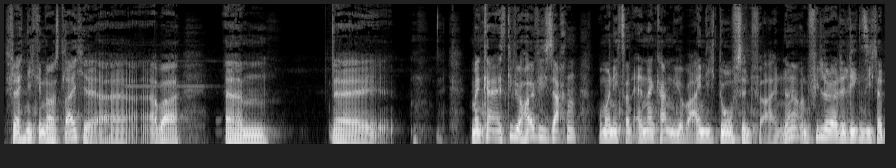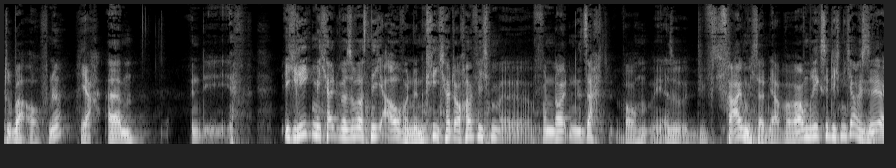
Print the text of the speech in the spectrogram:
vielleicht nicht genau das gleiche, äh, aber ähm, äh, man kann, es gibt ja häufig Sachen, wo man nichts dran ändern kann, die aber eigentlich doof sind für einen, ne? Und viele Leute regen sich darüber auf, ne? Ja. Ähm, und ich reg mich halt über sowas nicht auf und dann kriege ich halt auch häufig äh, von Leuten gesagt, warum, also die, die fragen mich dann, ja, aber warum regst du dich nicht auf? Ich so, ja,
